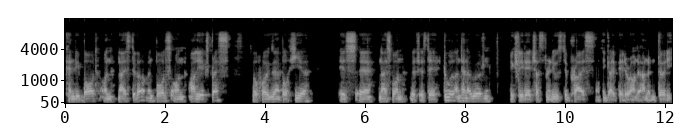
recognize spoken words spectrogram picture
can be bought on nice development boards on AliExpress. So for example, here is a nice one, which is the dual antenna version. Actually, they just reduced the price. I think I paid around 130.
